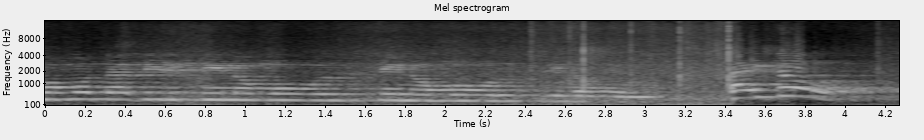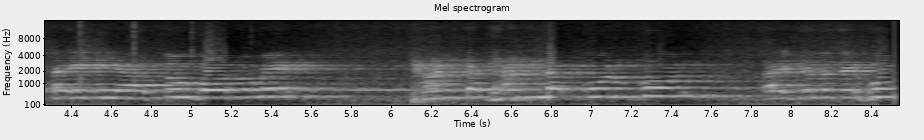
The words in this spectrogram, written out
মমতাদির তৃণমূল তৃণমূল তৃণমূল। তাই তো তাই এই এত গরমে ঠান্ডা ঠান্ডা কুল কুল। তাই জন্য দেখুন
